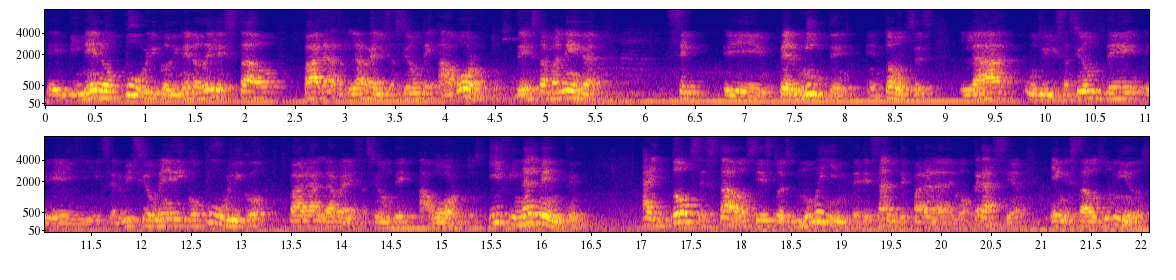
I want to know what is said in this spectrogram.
eh, dinero público, dinero del Estado, para la realización de abortos. De esta manera se eh, permite entonces la utilización del servicio médico público para la realización de abortos. Y finalmente, hay dos estados, y esto es muy interesante para la democracia en Estados Unidos,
